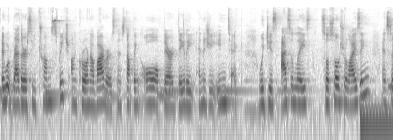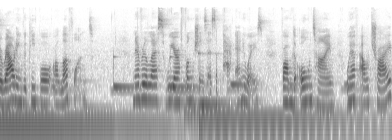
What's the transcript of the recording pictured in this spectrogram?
they would rather see Trump's speech on coronavirus than stopping all of their daily energy intake, which is isolate, so socializing, and surrounding with people or loved ones. Nevertheless, we are functions as a pack anyways. From the own time, we have our tribe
